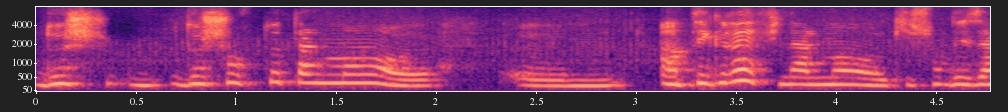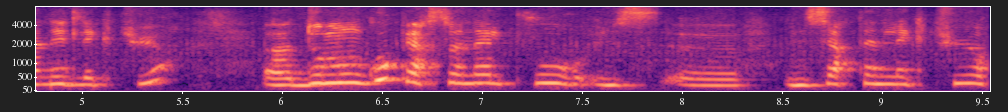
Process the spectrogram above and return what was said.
de, choses totalement euh, intégrées finalement, qui sont des années de lecture, de mon goût personnel pour une, une certaine lecture.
